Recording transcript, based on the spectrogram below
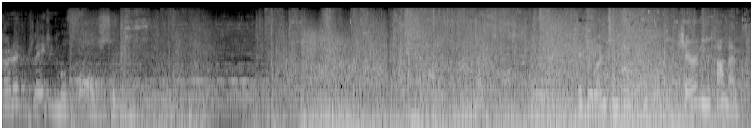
Turret plating will fall soon. Did you learn something new? Share it in the comments.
